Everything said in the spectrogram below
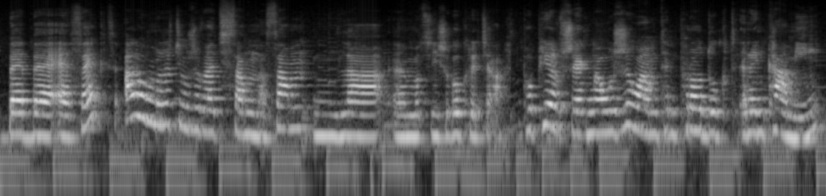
BB efekt, albo możecie używać sam na sam dla e, mocniejszego krycia. Po pierwsze, jak nałożyłam ten produkt rękami,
